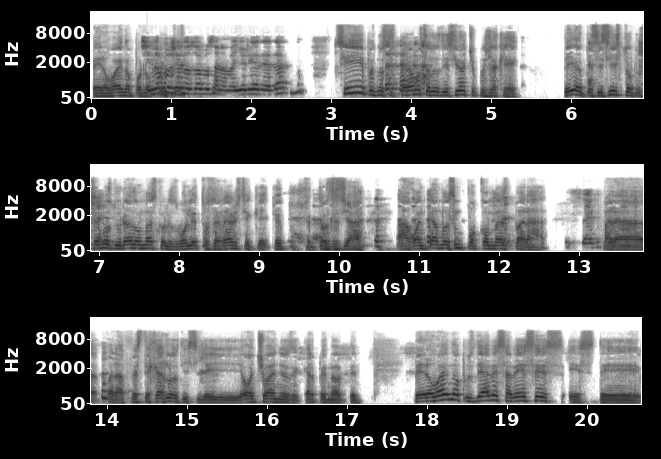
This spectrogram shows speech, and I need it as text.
Pero bueno, por Si lo no, pues ya nos vamos a la mayoría de edad, ¿no? Sí, pues nos esperamos a los 18, pues ya que, digo, pues insisto, pues hemos durado más con los boletos de Ramstein que, que, pues entonces ya aguantamos un poco más para, para, para festejar los 18 años de Carpe Norte. Pero bueno, pues de aves a veces, este,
